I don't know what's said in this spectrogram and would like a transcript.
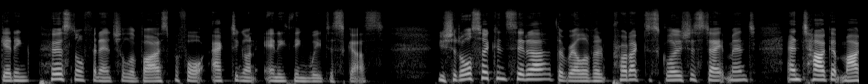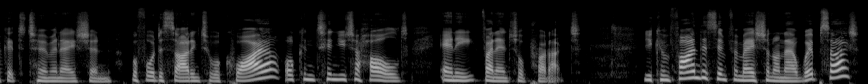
getting personal financial advice before acting on anything we discuss. You should also consider the relevant product disclosure statement and target market determination before deciding to acquire or continue to hold any financial product. You can find this information on our website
